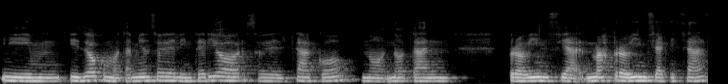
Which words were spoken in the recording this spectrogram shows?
Y, yo como también soy del interior, soy del Chaco, no, no tan provincia, más provincia quizás,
